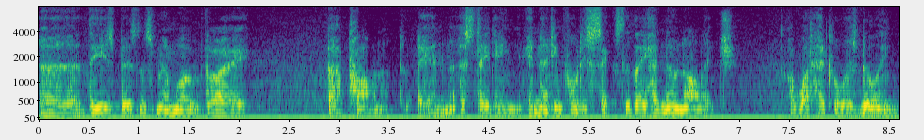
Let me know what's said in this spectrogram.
uh, these businessmen were very uh, prominent in stating in 1946 that they had no knowledge of what Hitler was doing,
